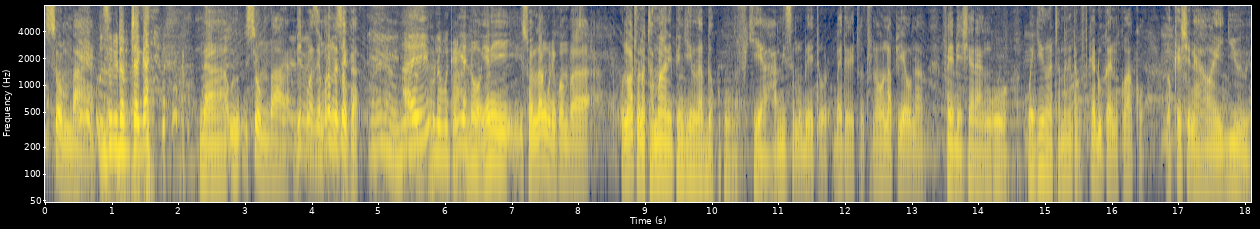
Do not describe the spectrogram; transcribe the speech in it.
sio mbaya Uzuri utamchanganya na sio mbaya. Vipi wazee, mbona mnacheka? Ai Ah, unamwangalia. no, yani swali langu ni kwamba kuna watu wanatamani pengine labda kufikia Hamisa Mobeto. By the way, tunaona pia unafanya biashara ya nguo, wengine wanatamani hata kufika dukani kwako, location hawaijui.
